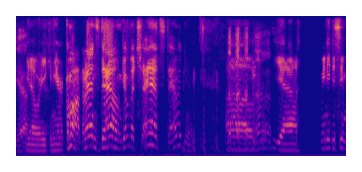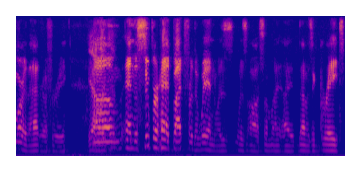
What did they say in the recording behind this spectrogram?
Yeah. You know where you can hear, "Come on, the man's down. Give him a chance. Damn it." um, yeah, we need to see more of that referee. Yeah, um, and the super headbutt for the win was was awesome. I, I that was a great,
